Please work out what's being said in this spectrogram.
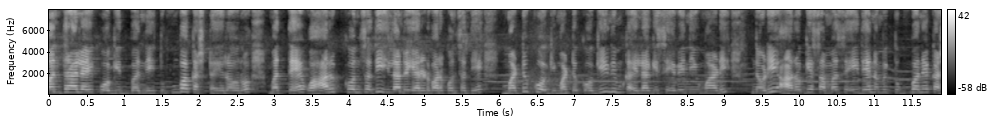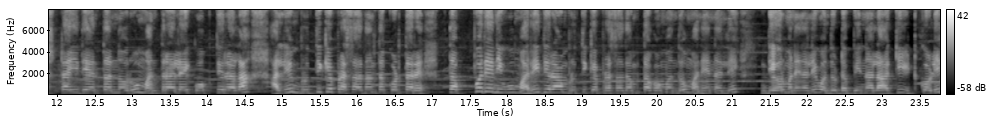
ಮಂತ್ರಾಲಯಕ್ಕೆ ಹೋಗಿದ್ದು ಬನ್ನಿ. ತುಂಬ ಕಷ್ಟ ಇರೋರು. ಮತ್ತು ವಾರಕ್ಕೊಂದ್ಸತಿ ಇಲ್ಲಾಂದರೆ ಎರಡು ವಾರಕ್ಕೊಂದ್ಸತಿ ಮಠಕ್ಕೆ ಹೋಗಿ ಮಠಕ್ಕೆ ಹೋಗಿ ನಿಮ್ಮ ಕೈಲಾಗಿ ಸೇವೆ ನೀವು ಮಾಡಿ. ನೋಡಿ, ಆರೋಗ್ಯ ಸಮಸ್ಯೆ ಇದೆ. ನಮಗೆ ತುಂಬಾ ಕಷ್ಟ ಇದೆ ಅಂತನ್ನೋರು ಮಂತ್ರಾಲಯಕ್ಕೆ ಹೋಗ್ತಿರಲ್ಲ. ಅಲ್ಲಿ ಮೃತ್ತಿಕೆ ಪ್ರಸಾದ ಅಂತ ಕೊಡ್ತಾರೆ. ತಪ್ಪದೆ ನೀವು ಮರಿದಿರ ಮೃತ್ತಿಕೆ ಪ್ರಸಾದ ತಗೊಂಬಂದು ಮನೆಯಲ್ಲಿ, ದೇವ್ರ ಮನೆಯಲ್ಲಿ ಒಂದು ಡಬ್ಬಿನಲ್ಲಿ ಹಾಕಿ ಇಟ್ಕೊಳ್ಳಿ.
